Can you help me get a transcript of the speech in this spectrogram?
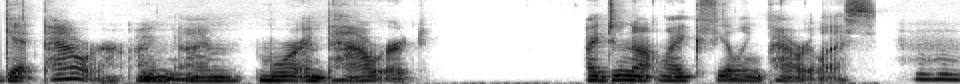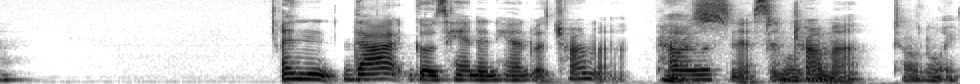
get power. I'm mm-hmm. I'm more empowered. I do not like feeling powerless. Mm-hmm. And that goes hand in hand with trauma, powerlessness yes, and trauma. Totally.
